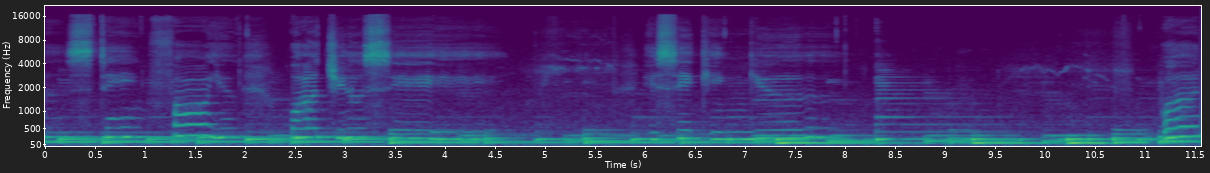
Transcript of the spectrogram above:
thirsting for you. What you see is seeking you. What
